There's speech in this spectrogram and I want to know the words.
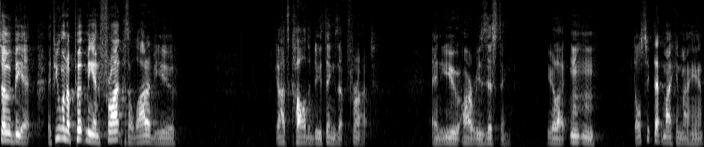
so be it. If you want to put me in front, because a lot of you, God's called to do things up front, and you are resisting. You're like, mm mm, don't stick that mic in my hand.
